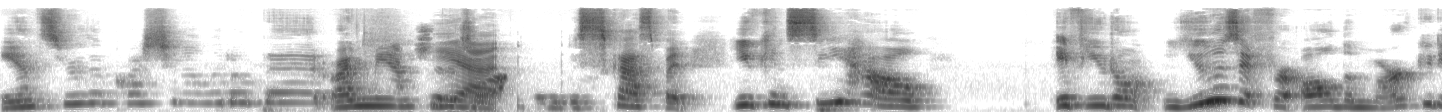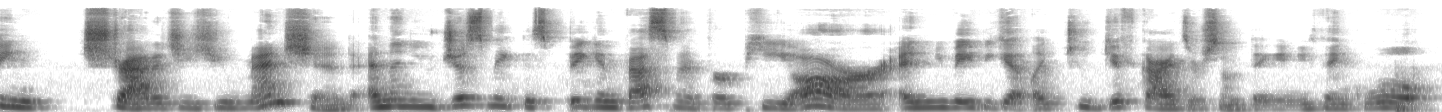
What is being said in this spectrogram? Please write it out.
answer the question a little bit? Or I mean, I'm sure there's yeah. a lot to discuss, but you can see how if you don't use it for all the marketing strategies you mentioned, and then you just make this big investment for PR and you maybe get like two gift guides or something, and you think, well,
